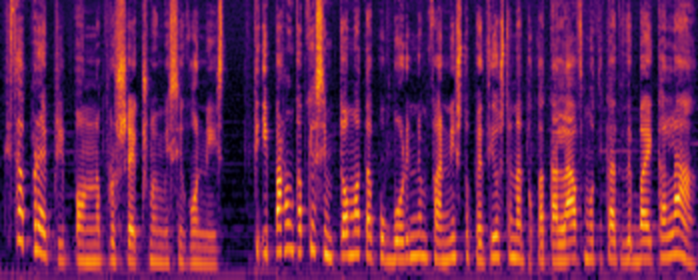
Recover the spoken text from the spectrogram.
Τι θα πρέπει λοιπόν να προσέξουμε εμείς οι γονείς; Τι- Υπάρχουν κάποια συμπτώματα που μπορεί να εμφανίσει το παιδί ώστε να το καταλάβουμε ότι κάτι δεν πάει καλά;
